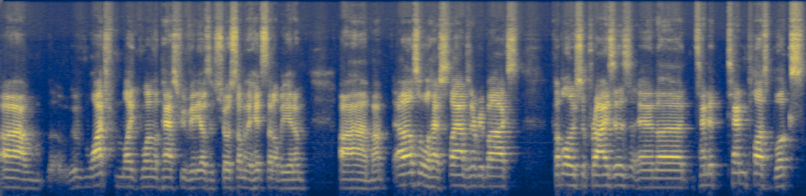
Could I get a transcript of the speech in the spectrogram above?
Um, watch like one of the past few videos that shows some of the hits that'll be in them. Um, I also will have slabs in every box, a couple other surprises, and uh, 10 to 10 plus books.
